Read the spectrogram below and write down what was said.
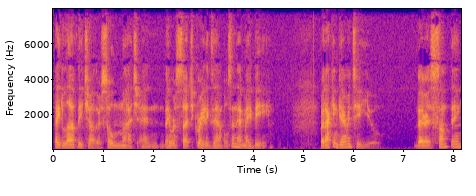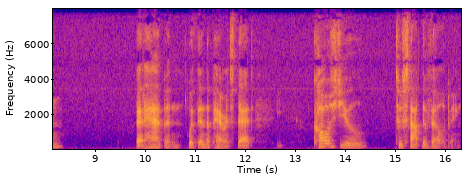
They loved each other so much and they were such great examples, and that may be. But I can guarantee you there is something that happened within the parents that caused you to stop developing.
